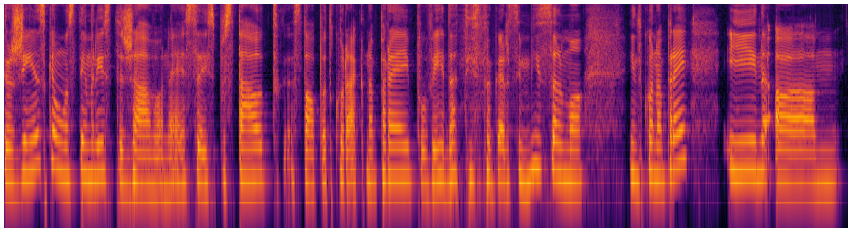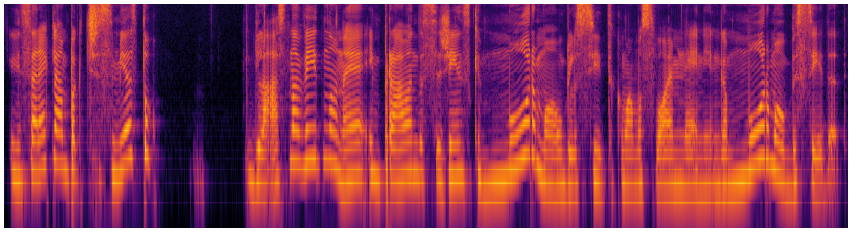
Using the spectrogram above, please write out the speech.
ker ženske imamo s tem res težavo, ne? se izpostaviti, stopiti korak naprej, povedati tisto, kar si mislimo, in tako naprej. In, um, in sem rekla, ampak če sem jaz to glasna vedno ne? in pravim, da se ženske moramo oglasiti, ko imamo svoje mnenje in ga moramo obesediti.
